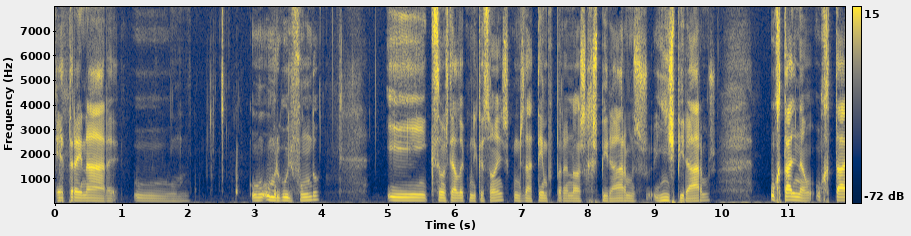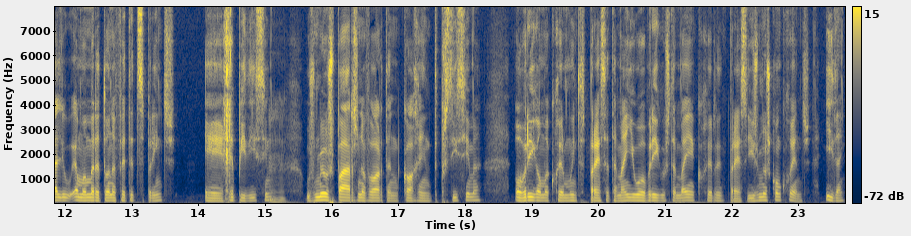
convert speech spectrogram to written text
é treinar o, o, o mergulho fundo, e que são as telecomunicações, que nos dá tempo para nós respirarmos e inspirarmos. O retalho não. O retalho é uma maratona feita de sprints, é rapidíssimo. Uhum. Os meus pares na Vorten correm depressíssima, obrigam-me a correr muito depressa também e eu obrigo-os também a correr depressa. E os meus concorrentes, idem.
